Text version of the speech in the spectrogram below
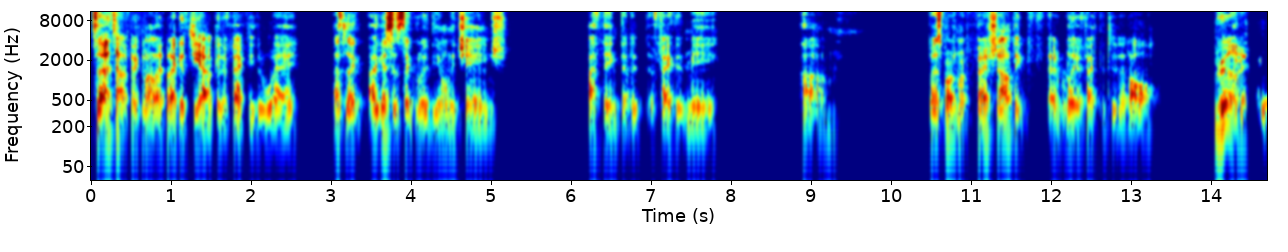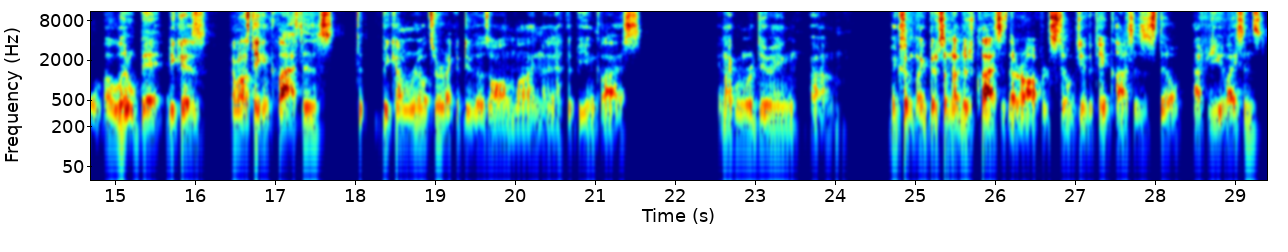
So that's how it affected my life, but I could see how it could affect either way. That's like I guess it's like really the only change I think that it affected me. Um, but as far as my profession, I don't think it really affected it at all. Really? A little bit because when I was taking classes to become a realtor, I could do those all online. I didn't have to be in class. And like when we're doing um like some like there's sometimes there's classes that are offered still because you have to take classes still after you get licensed.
